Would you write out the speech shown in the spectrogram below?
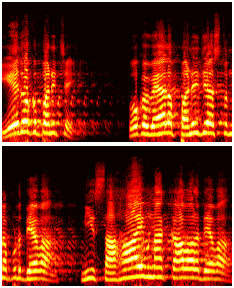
ఏదో ఒక పని చెయ్యి ఒకవేళ పని చేస్తున్నప్పుడు దేవా నీ సహాయం నాకు కావాలి దేవా.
